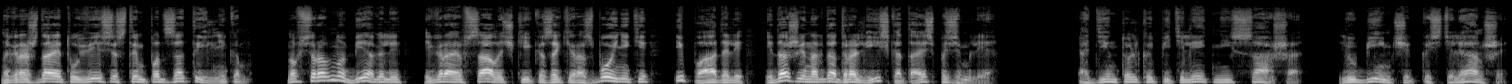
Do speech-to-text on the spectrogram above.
награждает увесистым подзатыльником но все равно бегали, играя в салочки и казаки-разбойники, и падали, и даже иногда дрались, катаясь по земле. Один только пятилетний Саша, любимчик Костелянши,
